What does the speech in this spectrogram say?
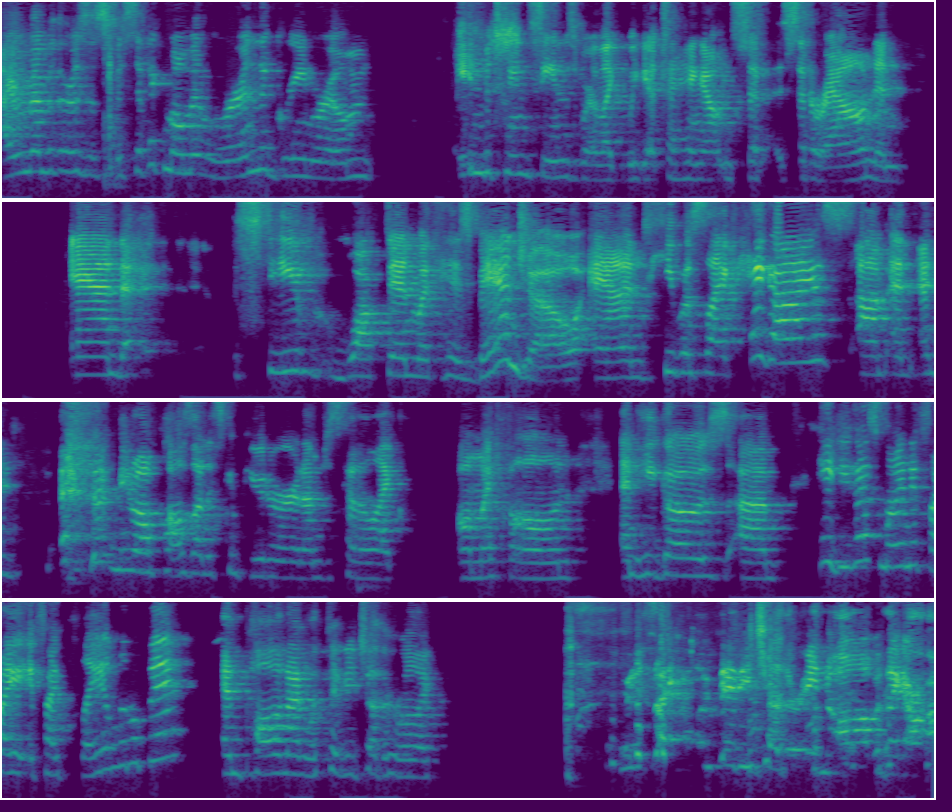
I remember there was a specific moment we were in the green room in between scenes where like we get to hang out and sit sit around and and Steve walked in with his banjo and he was like, "Hey guys," um, and and meanwhile Paul's on his computer and I'm just kind of like on my phone and he goes, um, "Hey, do you guys mind if I if I play a little bit?" And Paul and I looked at each other. We're like, we just like looked at each other in awe with like our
